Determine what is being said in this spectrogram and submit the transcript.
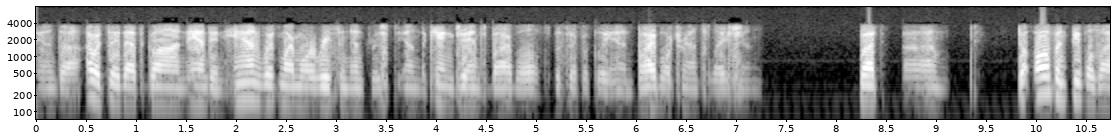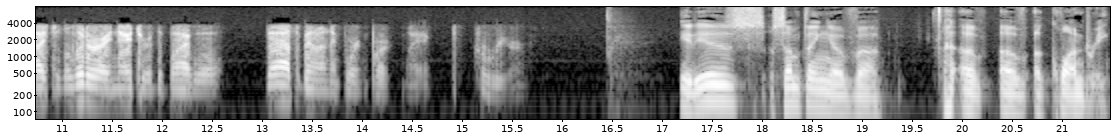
and uh, I would say that's gone hand in hand with my more recent interest in the King James Bible, specifically in Bible translation. But um, to open people's eyes to the literary nature of the Bible, that's been an important part of my career. It is something of uh, of of a quandary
